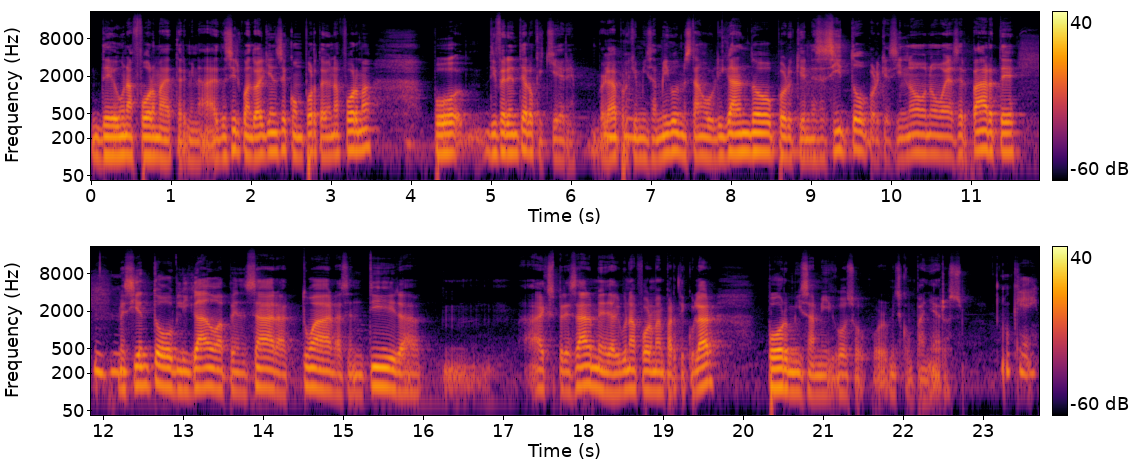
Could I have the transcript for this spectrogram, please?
de una forma determinada. Es decir, cuando alguien se comporta de una forma diferente a lo que quiere, ¿verdad? Porque mis amigos me están obligando, porque necesito, porque si no, no voy a ser parte. Me siento obligado a pensar, a actuar, a sentir, a a expresarme de alguna forma en particular por mis amigos o por mis compañeros. Ok.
